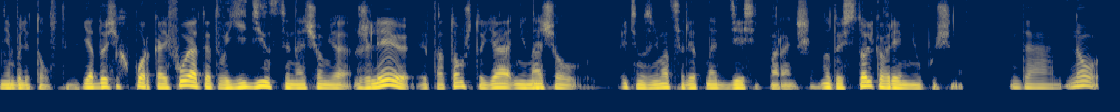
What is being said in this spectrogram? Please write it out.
не были толстыми. Я до сих пор кайфую от этого. Единственное, о чем я жалею, это о том, что я не начал этим заниматься лет на 10 пораньше. Ну, то есть столько времени упущено. Да, ну,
